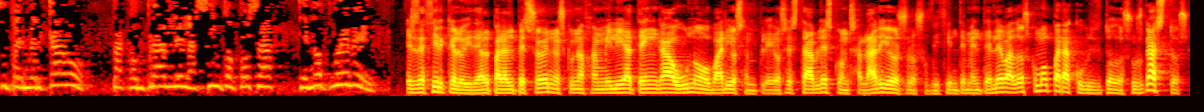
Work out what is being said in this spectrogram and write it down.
supermercado para comprarle las cinco cosas que no puede. Es decir, que lo ideal para el PSOE no es que una familia tenga uno o varios empleos estables con salarios lo suficientemente elevados como para cubrir todos sus gastos.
